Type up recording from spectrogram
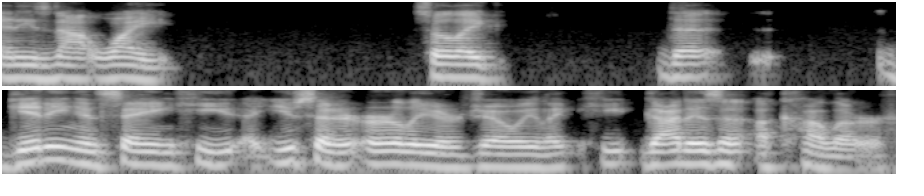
and he's not white. So like the getting and saying he you said it earlier Joey like he God isn't a color.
